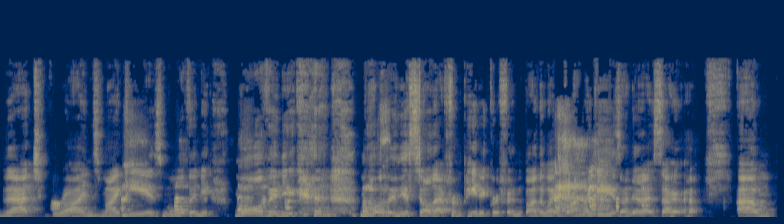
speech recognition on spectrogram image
that grinds my gears more than you more than you can, more than you stole that from Peter Griffin, by the way. Grind my gears under that. So, um,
